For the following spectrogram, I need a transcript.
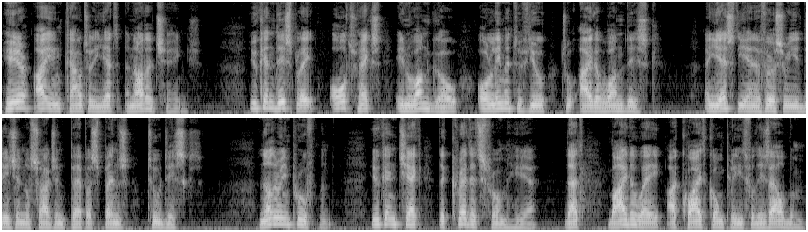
Here I encounter yet another change. You can display all tracks in one go or limit the view to either one disc. And yes the anniversary edition of Sgt Pepper spans two discs. Another improvement. You can check the credits from here, that by the way are quite complete for this album.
